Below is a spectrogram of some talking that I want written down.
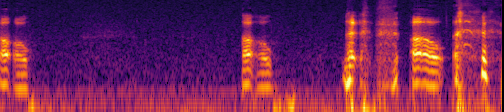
god. Uh oh. Uh oh. uh oh.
